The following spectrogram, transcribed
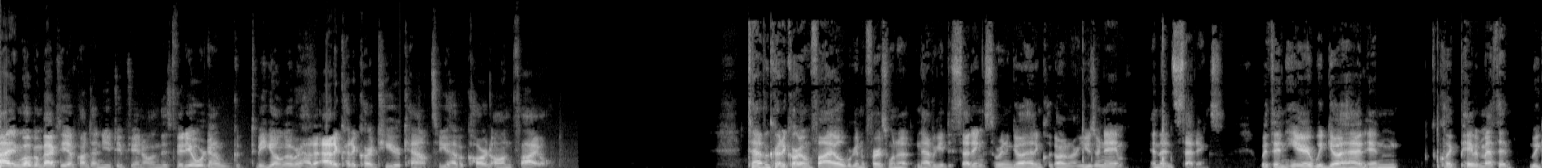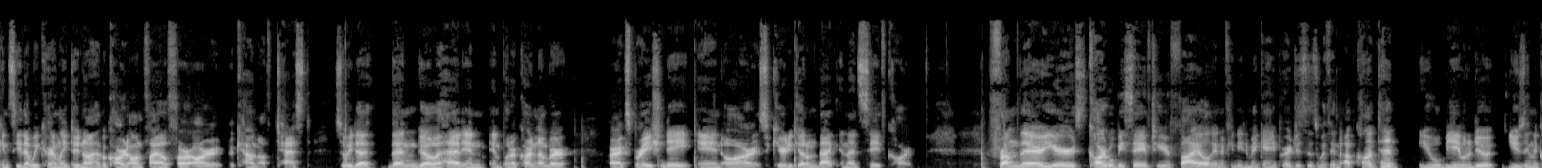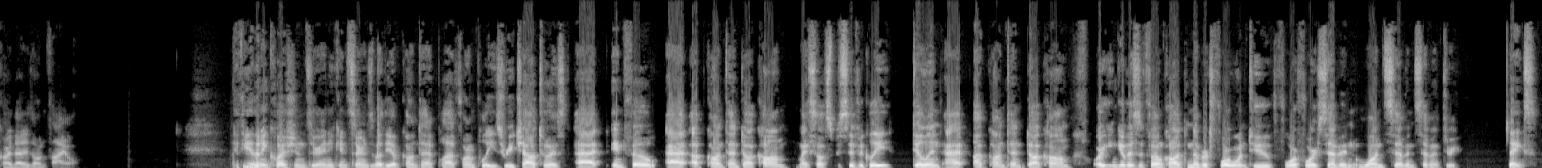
Hi, and welcome back to the UpContent YouTube channel. In this video, we're going to be going over how to add a credit card to your account so you have a card on file. To have a credit card on file, we're going to first want to navigate to settings. So we're going to go ahead and click on our username and then settings. Within here, we'd go ahead and click payment method. We can see that we currently do not have a card on file for our account of test. So we then go ahead and input our card number, our expiration date, and our security code on the back, and then save card. From there, your card will be saved to your file, and if you need to make any purchases within UpContent, you will be able to do it using the card that is on file. If you have any questions or any concerns about the UpContent platform, please reach out to us at info at upcontent.com, myself specifically, Dylan at upcontent.com, or you can give us a phone call at the number 412 447 1773. Thanks.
